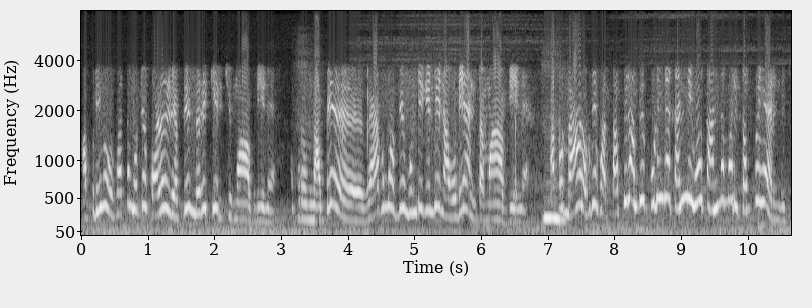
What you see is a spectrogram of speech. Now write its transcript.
அப்படின்னு ஒரு சத்தம் மட்டும் குழல் அப்படியே நெருக்கிருச்சுமா அப்படின்னு. அப்புறம் நான் அப்படியே வேகமா அப்படியே முண்டி கிண்டி நான் ஒடியான்ட்டமா அப்படின்னு. அப்ப மேல அப்படியே தப்பில அப்படியே புளிஞ்ச தண்ணி ஊத்து அந்த மாதிரி தொப்பையா இருந்துச்சு.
